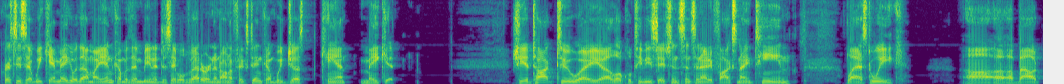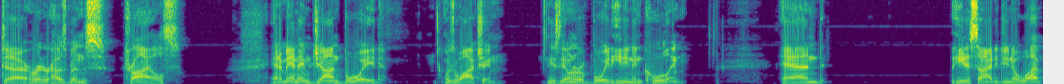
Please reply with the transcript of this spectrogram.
Christy said, We can't make it without my income, with him being a disabled veteran and on a fixed income. We just can't make it. She had talked to a uh, local TV station in Cincinnati, Fox 19, last week uh, about uh, her and her husband's trials. And a man named John Boyd was watching. He's the owner of Boyd Heating and Cooling. And he decided, you know what?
